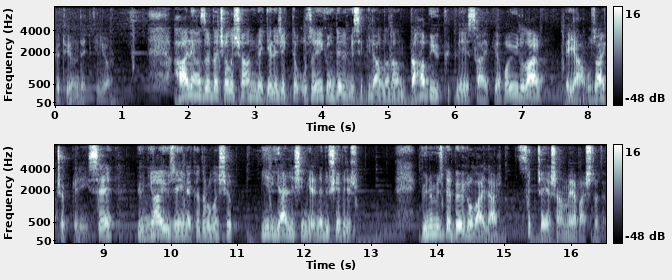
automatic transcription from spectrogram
kötü yönde etkiliyor. Hali hazırda çalışan ve gelecekte uzaya gönderilmesi planlanan daha büyük kütleye sahip yapay uydular veya uzay çöpleri ise dünya yüzeyine kadar ulaşıp bir yerleşim yerine düşebilir. Günümüzde böyle olaylar sıkça yaşanmaya başladı.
